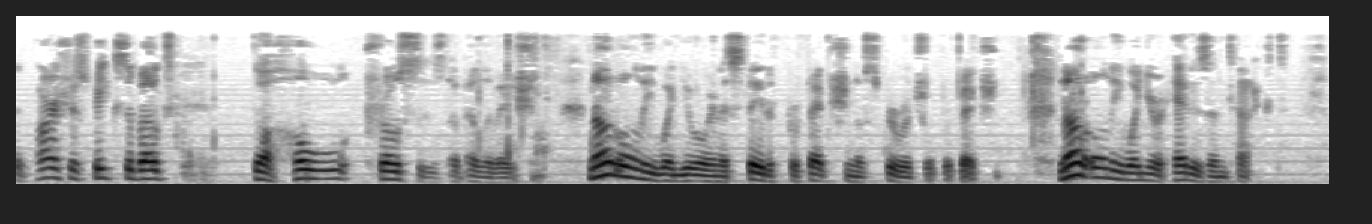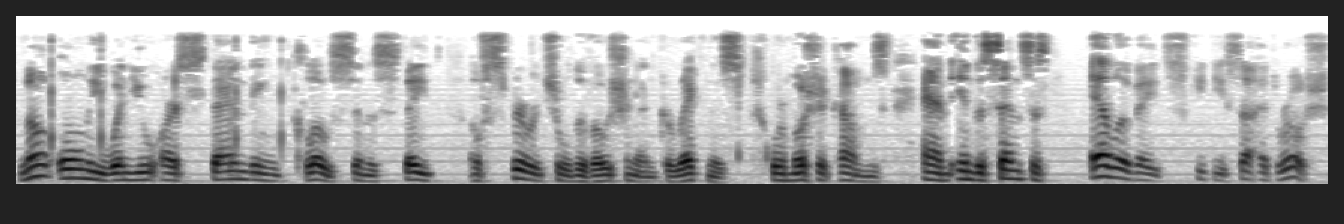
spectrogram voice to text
The Parsha speaks about the whole process of elevation. Not only when you are in a state of perfection, of spiritual perfection. Not only when your head is intact. Not only when you are standing close in a state of spiritual devotion and correctness, where Moshe comes and in the senses elevates Kitisa et Rosh.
